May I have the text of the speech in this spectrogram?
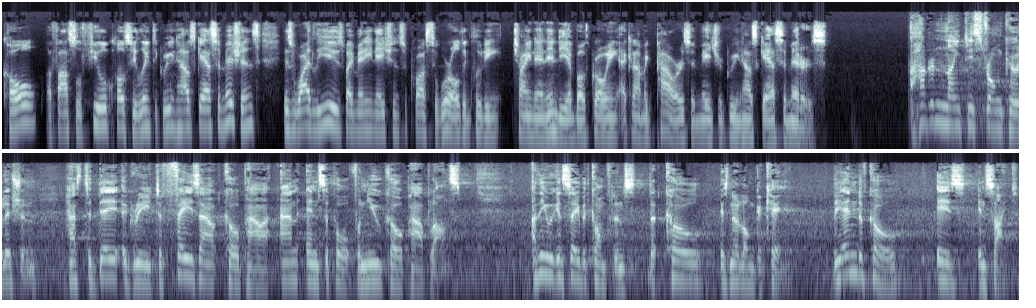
Coal, a fossil fuel closely linked to greenhouse gas emissions, is widely used by many nations across the world, including China and India, both growing economic powers and major greenhouse gas emitters. A 190 strong coalition has today agreed to phase out coal power and end support for new coal power plants. I think we can say with confidence that coal is no longer king. The end of coal is in sight.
